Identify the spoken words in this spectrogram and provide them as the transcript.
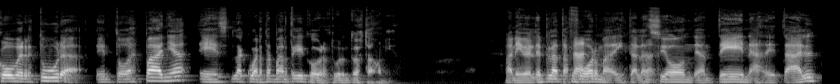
cobertura en toda España es la cuarta parte que cobertura en todo Estados Unidos. A nivel de plataforma, de instalación, de antenas, de tal,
